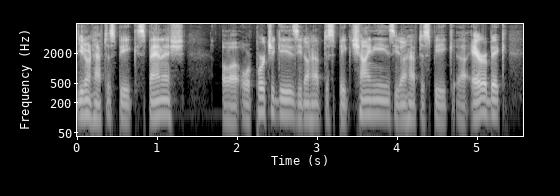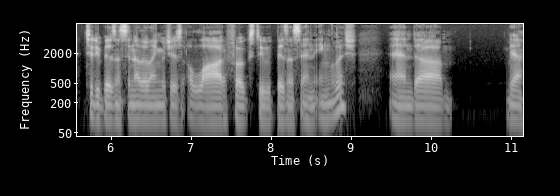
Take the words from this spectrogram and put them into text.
you don't have to speak Spanish or, or Portuguese. You don't have to speak Chinese. You don't have to speak uh, Arabic to do business in other languages. A lot of folks do business in English, and um, yeah.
